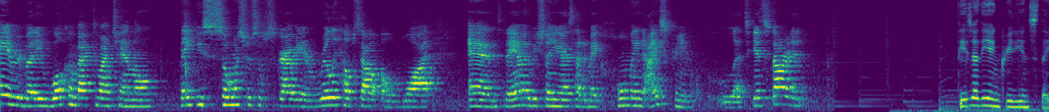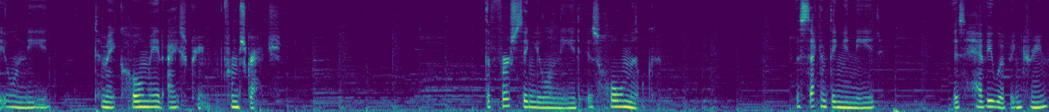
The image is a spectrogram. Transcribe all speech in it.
Hey everybody, welcome back to my channel. Thank you so much for subscribing. It really helps out a lot. And today I'm going to be showing you guys how to make homemade ice cream. Let's get started. These are the ingredients that you will need to make homemade ice cream from scratch. The first thing you will need is whole milk. The second thing you need is heavy whipping cream.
